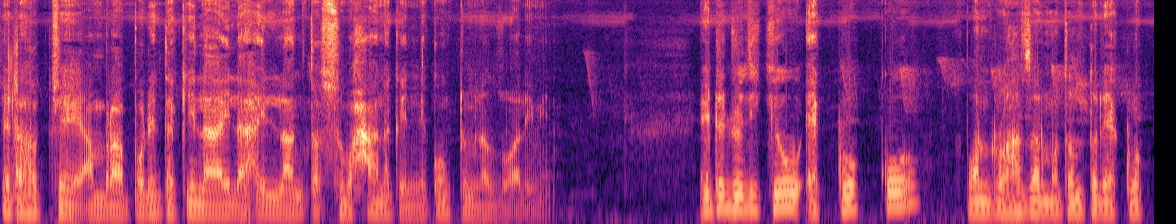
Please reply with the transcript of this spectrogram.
যেটা হচ্ছে, আমরা পড়ে থাকি, লা ইলাহা ইল্লা আনতা সুবহানাকা ইন্নী কুনতু এটা যদি কেউ এক লক্ষ পনেরো হাজার, মতান্তরে এক লক্ষ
